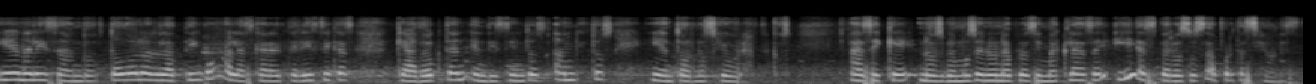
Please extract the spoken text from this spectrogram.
y analizando todo lo relativo a las características que adoptan en distintos ámbitos y entornos geográficos. Así que nos vemos en una próxima clase y espero sus aportaciones.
